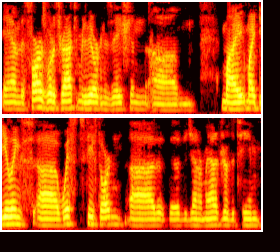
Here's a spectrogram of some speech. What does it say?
and as far as what attracted me to the organization, um, my my dealings uh, with Steve Thornton, uh, the, the, general manager of the team,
